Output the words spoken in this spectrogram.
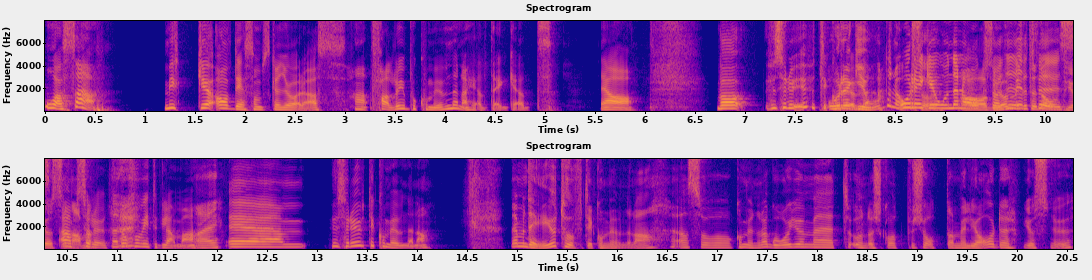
Åsa, mycket av det som ska göras faller ju på kommunerna helt enkelt. Ja. Vad, hur ser det ut i Och kommunerna? regionerna Och också. regionerna Ja, också, inte givetvis. de fjösarna. Absolut, nej, de får vi inte glömma. Nej. Ehm, hur ser det ut i kommunerna? Nej, men det är ju tufft i kommunerna. Alltså, kommunerna går ju med ett underskott på 28 miljarder just nu.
